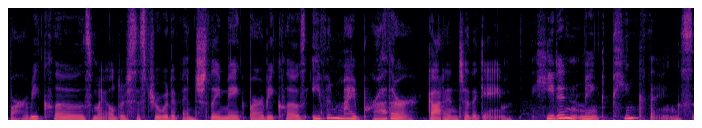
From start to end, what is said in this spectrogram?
Barbie clothes. My older sister would eventually make Barbie clothes. Even my brother got into the game. He didn't make pink things,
